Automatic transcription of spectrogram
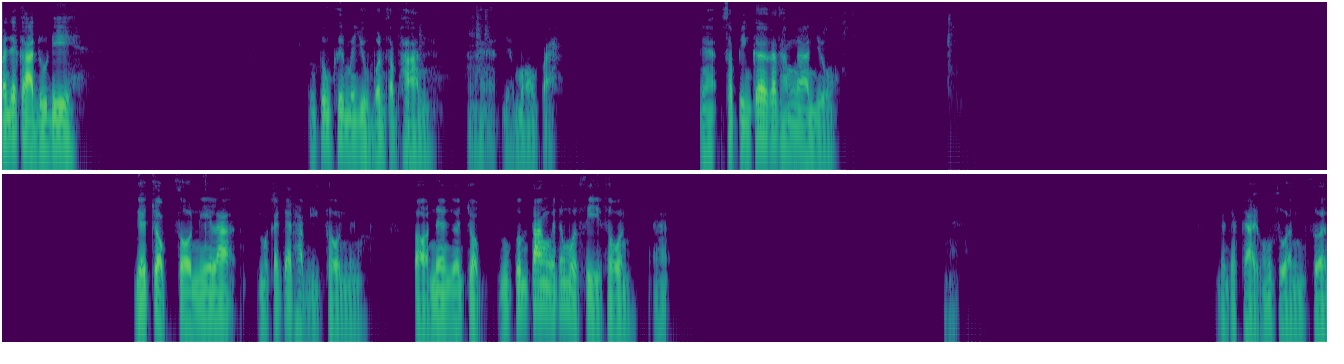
บรรยากาศดูดีลุงตุ้มขึ้นมาอยู่บนสะพานนะฮะเดี๋ยวมองไปเนี่ยสปริงเกอร์ก็ทำงานอยู่ เดี๋ยวจบโซนนี้แล้ว มันก็จะทำอีกโซนหนึ่งต่อเนื่องจนจบลุงตุ้มตั้งไว้ทั้งหมดสี่โซนนะฮะบรรยากาศของสวนสวน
